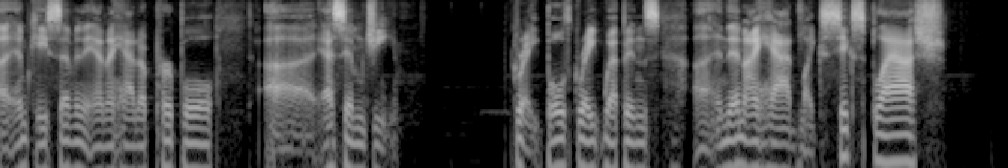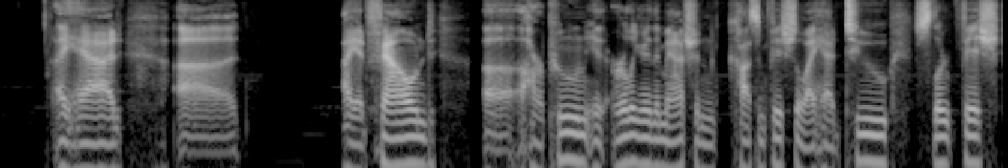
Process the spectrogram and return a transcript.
uh, MK7, and I had a purple uh, SMG. Great, both great weapons. Uh, and then I had like six splash. I had, uh, I had found uh, a harpoon earlier in the match and caught some fish. So I had two slurp fish,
